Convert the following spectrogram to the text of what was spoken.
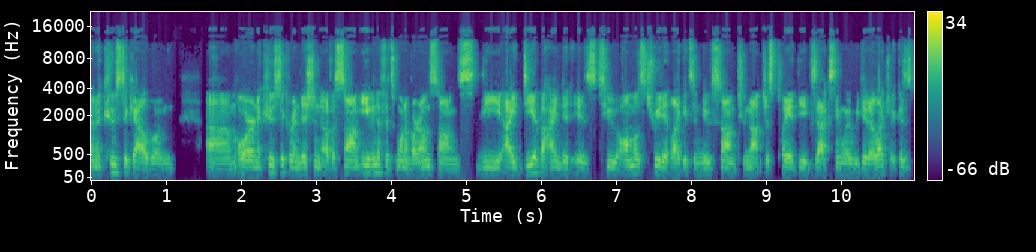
an acoustic album um, or an acoustic rendition of a song, even if it's one of our own songs, the idea behind it is to almost treat it like it's a new song, to not just play it the exact same way we did electric. Because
